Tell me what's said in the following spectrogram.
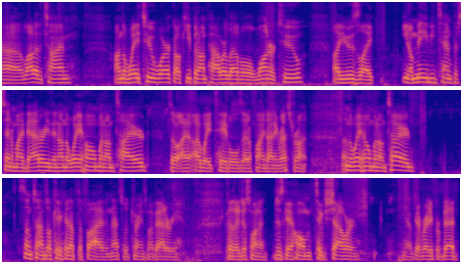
Uh, a lot of the time on the way to work, I'll keep it on power level one or two. I'll use like, you know, maybe 10% of my battery. Then on the way home when I'm tired, so I, I wait tables at a fine dining restaurant. On the way home when I'm tired, sometimes I'll kick it up to five, and that's what drains my battery. because I just want to just get home, take a shower, and you know get ready for bed.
